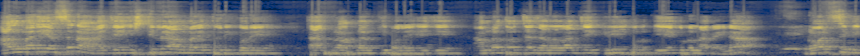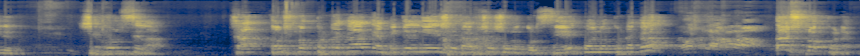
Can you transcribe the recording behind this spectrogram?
আলমারি আছে না? যে স্টিলের আলমারি তৈরি করে, তারপর আপনার কি বলে, এই যে আমরা দরজা, জানালার যে গ্রিলগুলো ইয়েগুলো লাগাই না? সে হোলসেলার চার দশ লক্ষ টাকা ক্যাপিটাল নিয়ে ব্যবসা শুরু করছে। কয় লক্ষ টাকা? দশ লক্ষ টাকা।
